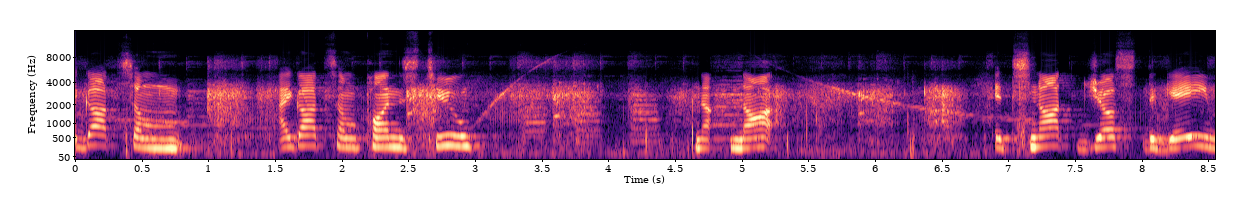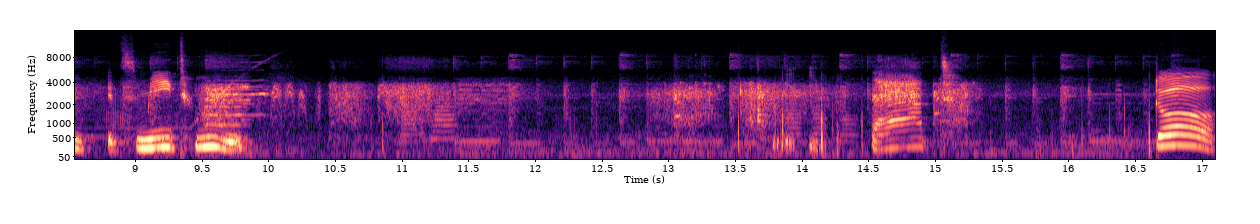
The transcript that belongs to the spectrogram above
I got some I got some puns too. Not not it's not just the game, it's me too. Duh.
